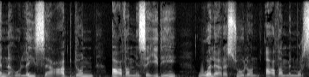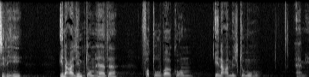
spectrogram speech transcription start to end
أنه ليس عبد أعظم من سيده ولا رسول أعظم من مرسله. إن علمتم هذا فطوباكم إن عملتموه. آمين.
